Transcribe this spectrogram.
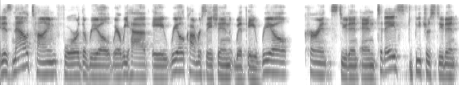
It is now time for the real, where we have a real conversation with a real current student. And today's featured student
